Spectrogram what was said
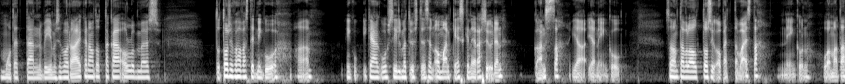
mutta tämän viimeisen vuoden aikana on totta kai ollut myös – to, tosi vahvasti niin kuin, äh, niin kuin ikään kuin silmätysten sen oman keskeneräisyyden kanssa ja, ja niin kuin, se on tavallaan ollut tosi opettavaista niin kuin huomata,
